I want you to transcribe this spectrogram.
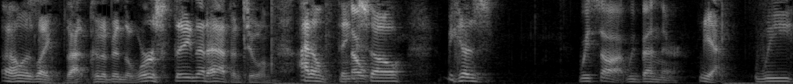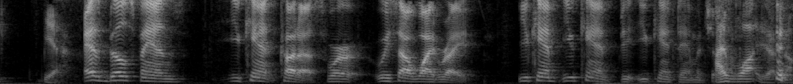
I was like, that could have been the worst thing that happened to him. I don't think Nope. so, because we saw it. We've been there. yeah, we, yeah, as Bills fans, you can't cut us. We're we saw wide right. You can't you can't you can't damage I us. watched. Yeah, no.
